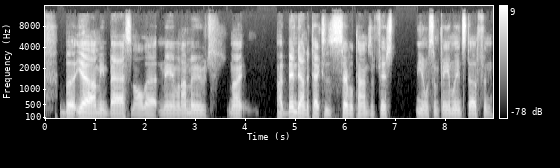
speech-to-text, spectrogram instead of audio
but yeah, I mean bass and all that. And man, when I moved, when I I'd been down to Texas several times and fished, you know, with some family and stuff, and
